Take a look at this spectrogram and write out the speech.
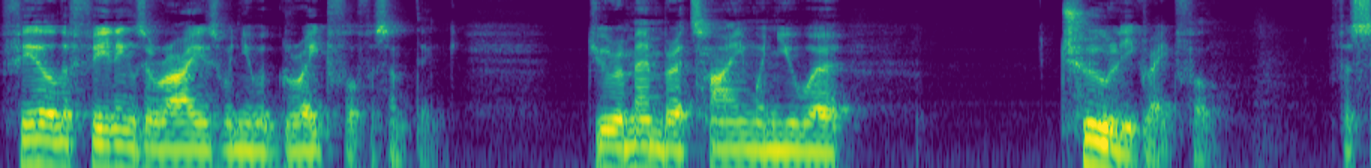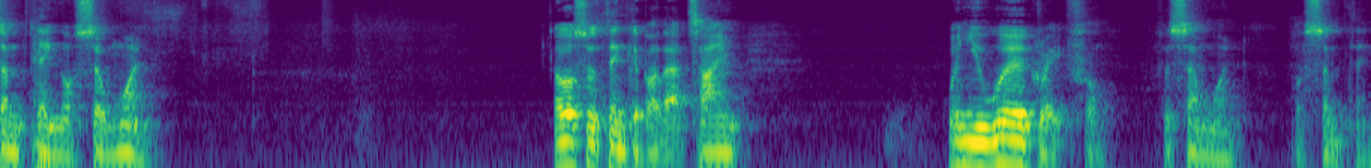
Feel the feelings arise when you were grateful for something. Do you remember a time when you were truly grateful for something or someone? Also think about that time when you were grateful for someone or something.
